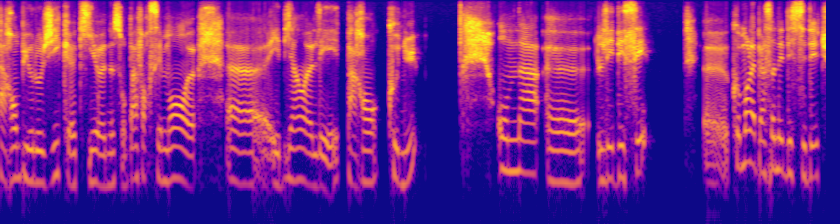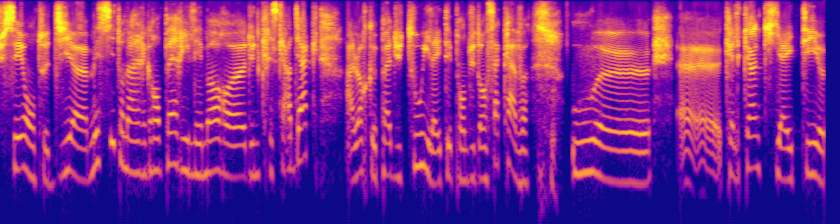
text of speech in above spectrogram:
parents biologiques euh, qui euh, ne sont pas forcément eh bien les parents connus. On a les décès, euh, comment la personne est décédée. Tu sais, on te dit, euh, mais si ton arrière-grand-père, il est mort euh, d'une crise cardiaque, alors que pas du tout, il a été pendu dans sa cave. Ou quelqu'un qui a été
